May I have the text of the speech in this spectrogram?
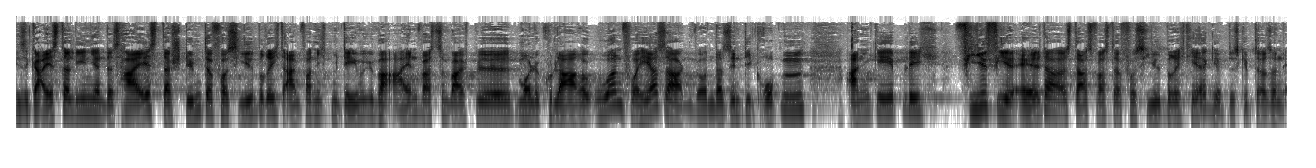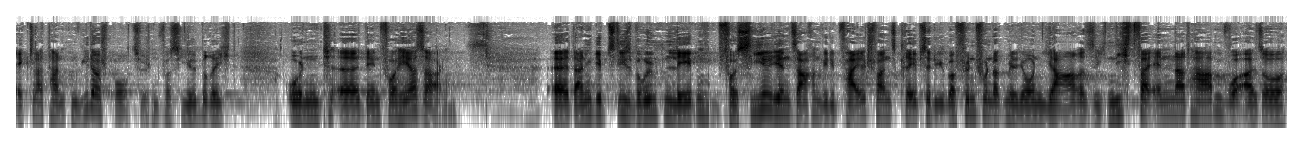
diese Geisterlinien. Das heißt, da stimmt der Fossilbericht einfach nicht mit dem überein, was zum Beispiel molekulare Uhren vorhersagen würden. Da sind die Gruppen angeblich viel, viel älter als das, was der Fossilbericht hergibt. Es gibt also einen eklatanten Widerspruch zwischen Fossilbericht und äh, den Vorhersagen. Äh, dann gibt es diese berühmten Leben, Fossilien, Sachen wie die Pfeilschwanzkrebse, die über 500 Millionen Jahre sich nicht verändert haben, wo also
